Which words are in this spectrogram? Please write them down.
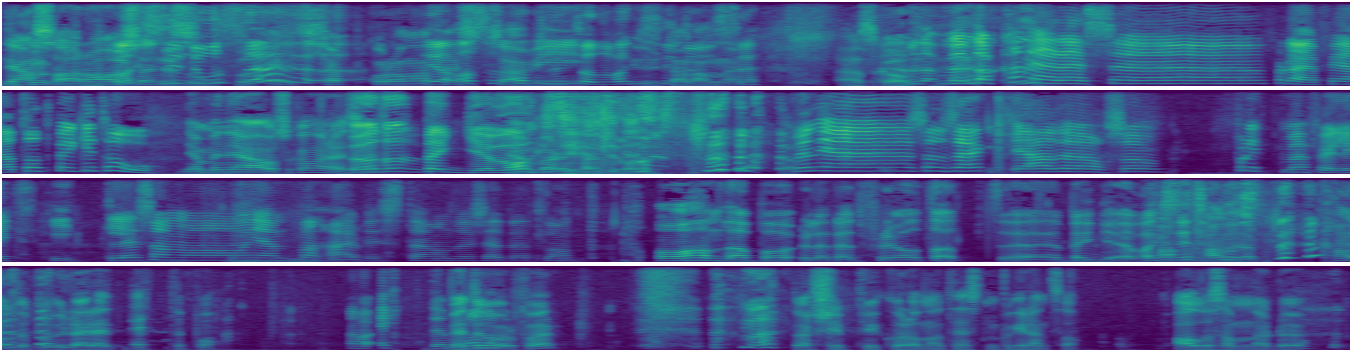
Ja, Sara har også en, en kjapp Jeg har koronatest, også så er vi litt sånn ute av landet. Jeg skal Men, men da kan jeg reise for deg, for jeg har tatt begge to. Ja, men jeg også kan Du har tatt begge må bare ta en vaksidosene. Men jeg, som sagt, jeg hadde også blitt med Felix hit, liksom, og gjemt meg her hvis det hadde skjedd et eller annet. Og handla på Ullared fordi hun har tatt eh, begge Ha- Handle, vaksidosene. handle på Ullared etterpå. Og etterpå, Vet du da. hvorfor? Da slipper vi koronatesten på grensa. Alle sammen er døde.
